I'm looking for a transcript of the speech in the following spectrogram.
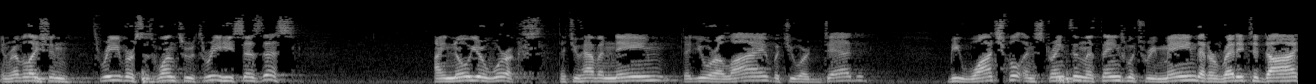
in Revelation 3, verses 1 through 3, he says this I know your works, that you have a name, that you are alive, but you are dead. Be watchful and strengthen the things which remain that are ready to die,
